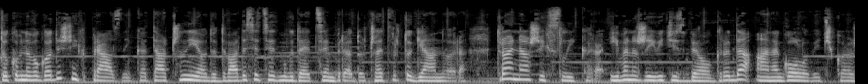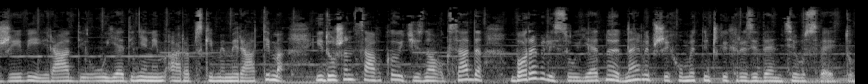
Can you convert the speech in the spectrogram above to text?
Tokom novogodišnjih praznika, tačnije od 27. decembra do 4. januara, troje naših slikara, Ivana Živić iz Beograda, Ana Golović koja živi i radi u Ujedinjenim Arapskim Emiratima i Dušan Savković iz Novog Sada, boravili su u jednoj od najlepših umetničkih rezidencija u svetu,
